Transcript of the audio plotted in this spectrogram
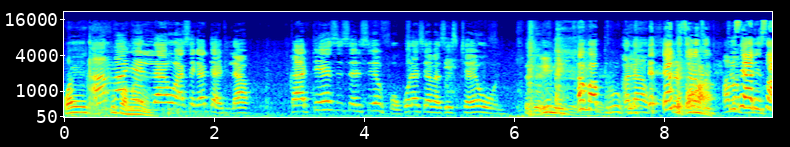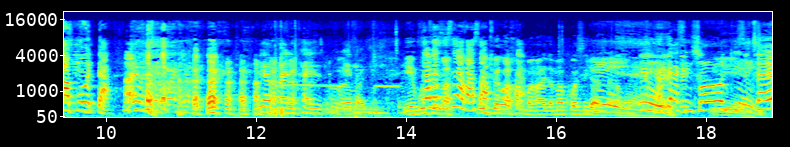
amanye lawo asekadadi lawo kathesi sesiyevokola siyaba sesitshaye wona amabrukasiyalisapotaaekhayaziboeaesiyabasaothe bahamba ngala makhosi sonkeitshaye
